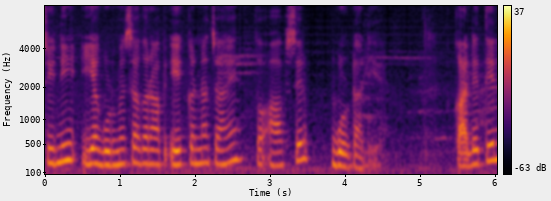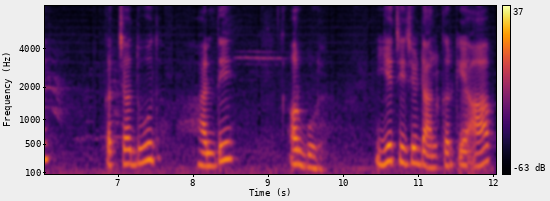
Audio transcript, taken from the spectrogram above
चीनी या गुड़ में से अगर आप एक करना चाहें तो आप सिर्फ़ गुड़ डालिए। काले तिल, कच्चा दूध, हल्दी और गुड़। ये चीज़ें डाल करके आप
